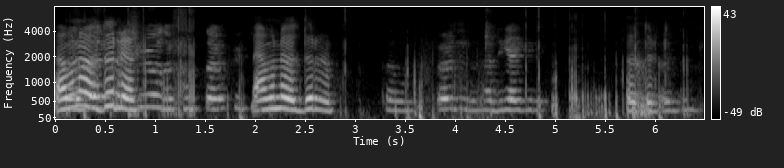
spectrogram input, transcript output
Ben bunu Öldür öldürürüm. Kaçıyordu kurtlar kaçıyor. Ben bunu öldürürüm. Tamam öldürdün hadi gel gidelim. Öldürdüm. Öldürdün.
